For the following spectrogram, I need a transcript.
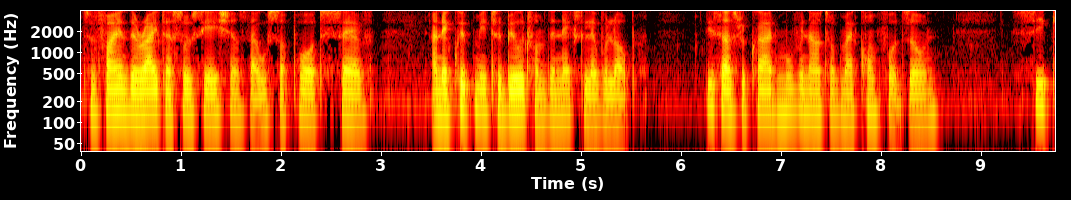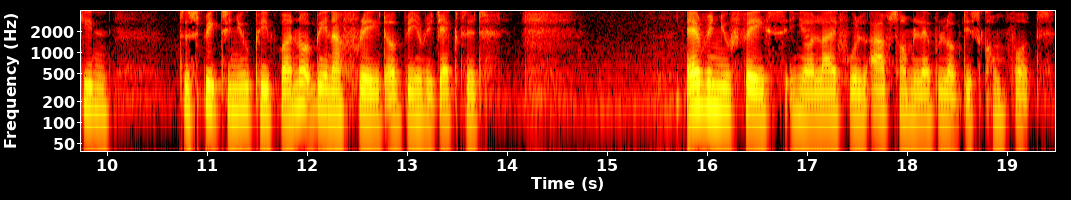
to find the right associations that will support, serve, and equip me to build from the next level up. This has required moving out of my comfort zone, seeking to speak to new people, and not being afraid of being rejected. Every new phase in your life will have some level of discomfort.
